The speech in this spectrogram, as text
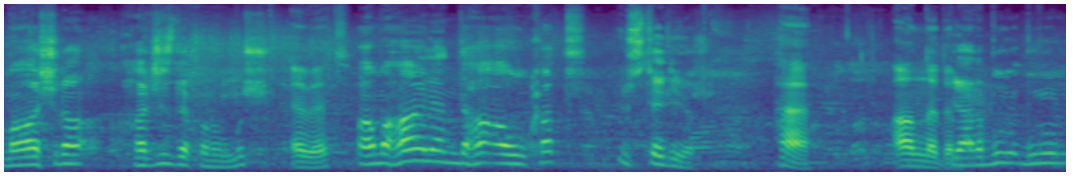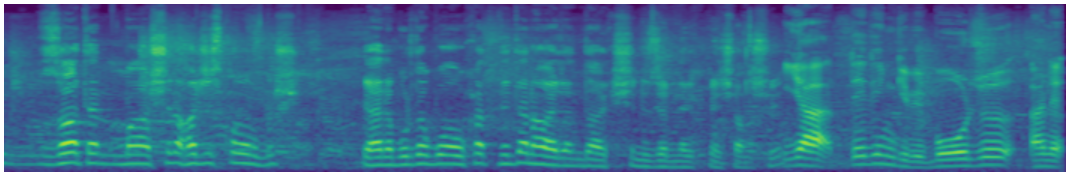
Maaşına haciz de konulmuş. Evet. Ama halen daha avukat üstleniyor. Ha anladım. Yani bu bunun zaten maaşına haciz konulmuş. Yani burada bu avukat neden halen daha kişinin üzerine gitmeye çalışıyor? Ya dediğim gibi borcu hani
